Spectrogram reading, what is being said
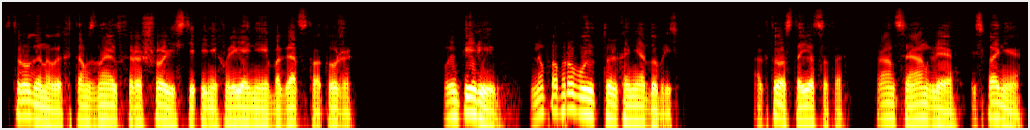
Строгановых там знают хорошо и степень их влияния и богатства тоже. В империи, ну попробуют только не одобрить. А кто остается-то? Франция, Англия, Испания?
